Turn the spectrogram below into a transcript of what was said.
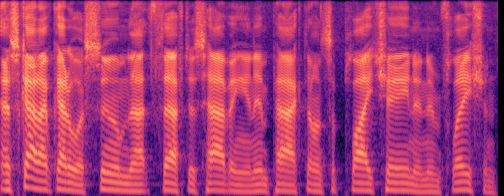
And Scott, I've got to assume that theft is having an impact on supply chain and inflation.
